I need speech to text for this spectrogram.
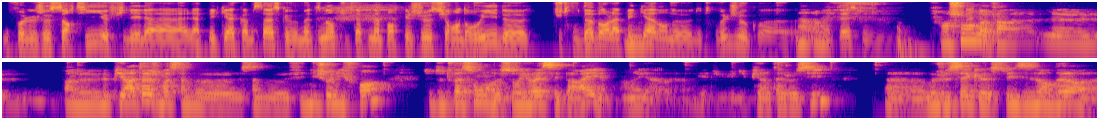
une fois le jeu sorti filer la, la PK comme ça, parce que maintenant tu tapes n'importe quel jeu sur Android, tu trouves d'abord la PK mm. avant de, de, trouver le jeu quoi. Ah, un test. Franchement, enfin le, enfin, le, le, piratage, moi ça me ça me fait ni chaud ni froid. De toute façon, sur iOS c'est pareil, hein, il y, a, y a du, du piratage aussi. Euh, moi, je sais que Space Order, euh,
